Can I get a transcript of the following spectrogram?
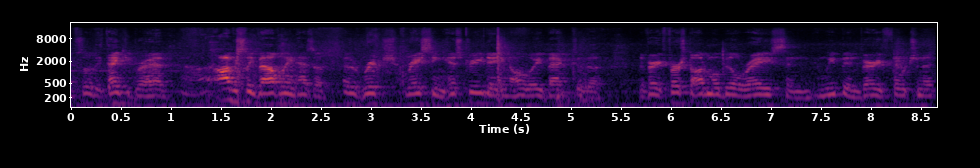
Absolutely. Thank you, Brad. Uh, obviously, Valvoline has a, a, rich racing history dating all the way back to the, the very first automobile race, and, and we've been very fortunate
